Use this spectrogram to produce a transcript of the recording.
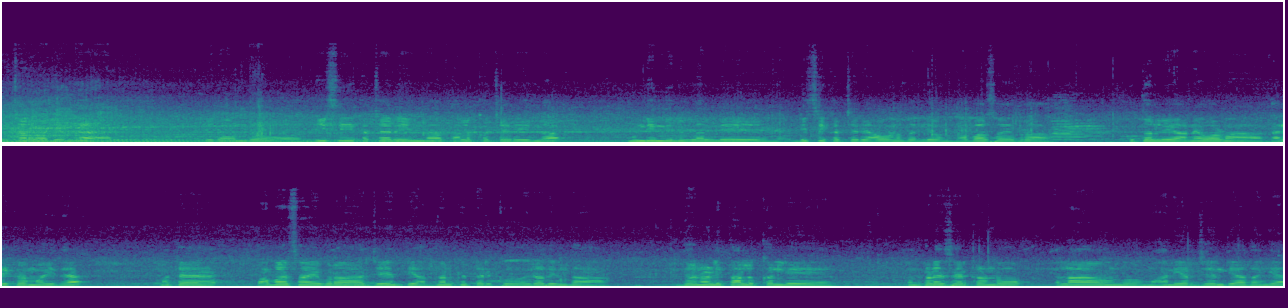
ವಿಚಾರವಾಗಿ ಅಂದರೆ ಈಗ ಒಂದು ಡಿ ಸಿ ಕಚೇರಿಯಿಂದ, ತಾಲೂಕು ಕಚೇರಿಯಿಂದ ಮುಂದಿನ ದಿನಗಳಲ್ಲಿ ಡಿ ಸಿ ಕಚೇರಿ ಆವರಣದಲ್ಲಿ ಒಂದು ಬಾಬಾ ಸಾಹೇಬರ ಪುತ್ತಲಿ ಅನಾವರಣ ಕಾರ್ಯಕ್ರಮ ಇದೆ. ಮತ್ತು ಬಾಬಾ ಸಾಹೇಬರ ಜಯಂತಿ ಹದಿನಾಲ್ಕನೇ ತಾರೀಕು ಇರೋದ್ರಿಂದ ದೇವನಹಳ್ಳಿ ತಾಲೂಕಲ್ಲಿ ಒಂದು ಕಡೆ ಸೇರಿಕೊಂಡು ಎಲ್ಲ ಒಂದು ಮಹನೀಯರ ಜಯಂತಿ ಆದಂಗೆ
